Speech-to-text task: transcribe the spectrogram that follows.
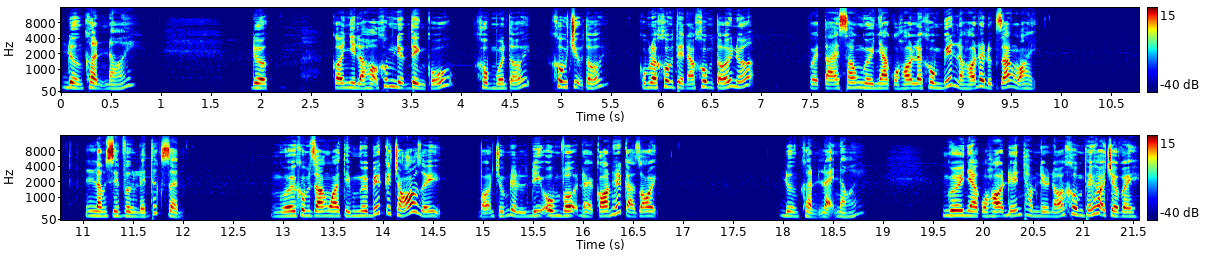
Đường khẩn nói. Được coi như là họ không niệm tình cố không muốn tới không chịu tới cũng là không thể nào không tới nữa. Vậy tại sao người nhà của họ lại không biết là họ đã được ra ngoài? Long diêm vương lại tức giận. Người không ra ngoài thì người biết cái chó gì? Bọn chúng đều đi ôm vợ đẻ con hết cả rồi. Đường khẩn lại nói. Người nhà của họ đến thăm đều nói không thấy họ trở về.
